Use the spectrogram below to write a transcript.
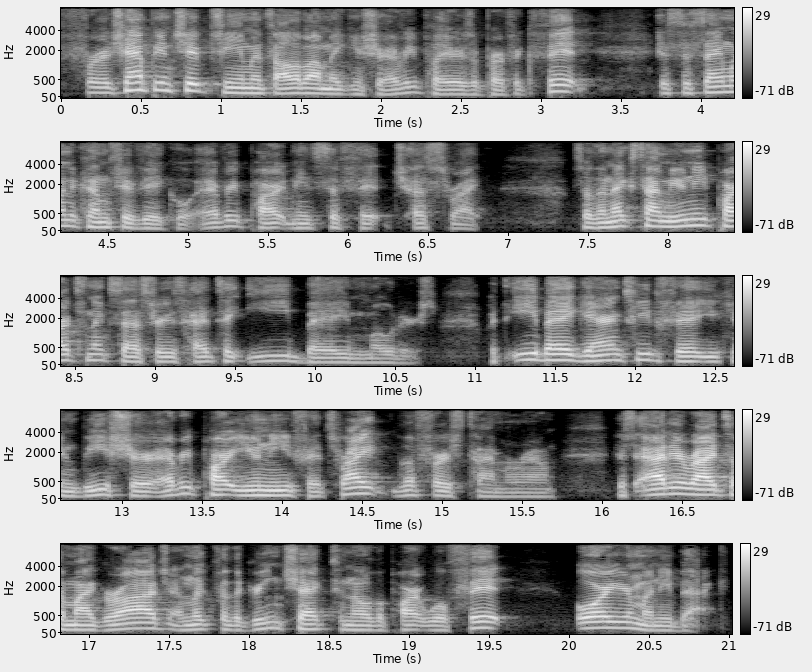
For a championship team, it's all about making sure every player is a perfect fit. It's the same when it comes to your vehicle. Every part needs to fit just right. So the next time you need parts and accessories, head to eBay Motors. With eBay Guaranteed Fit, you can be sure every part you need fits right the first time around. Just add your ride to my garage and look for the green check to know the part will fit or your money back.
